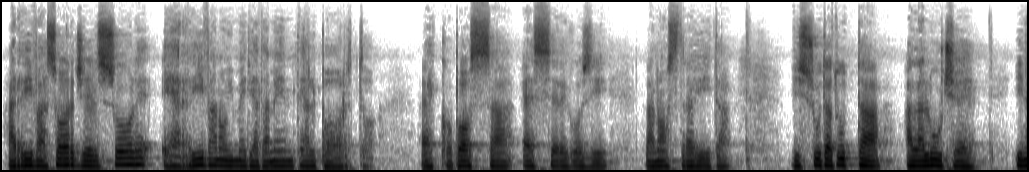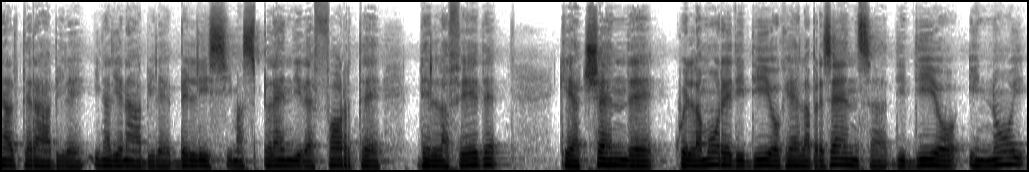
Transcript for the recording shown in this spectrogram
arriva, sorge il sole e arrivano immediatamente al porto ecco, possa essere così la nostra vita, vissuta tutta alla luce inalterabile, inalienabile, bellissima, splendida e forte della fede che accende quell'amore di Dio che è la presenza di Dio in noi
